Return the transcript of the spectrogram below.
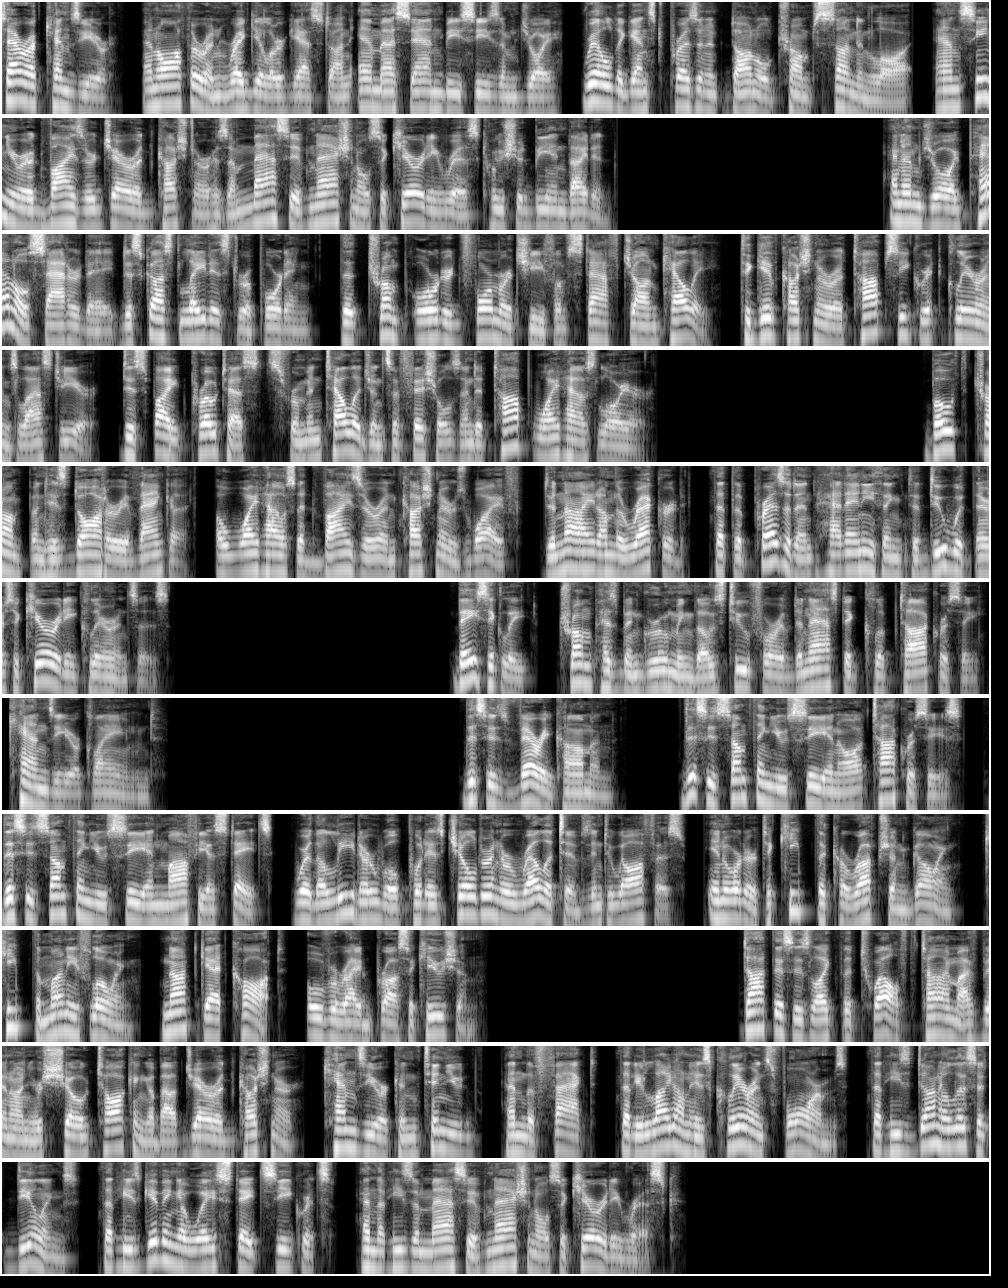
Sarah Kendzior, an author and regular guest on MSNBC's AM Joy, railed against President Donald Trump's son-in-law and senior advisor Jared Kushner as a massive national security risk who should be indicted. An AM Joy panel Saturday discussed latest reporting that Trump ordered former Chief of Staff John Kelly to give Kushner a top-secret clearance last year, despite protests from intelligence officials and a top White House lawyer. Both Trump and his daughter Ivanka, a White House advisor and Kushner's wife, denied on the record that the president had anything to do with their security clearances. Basically, Trump has been grooming those two for a dynastic kleptocracy, Kendzior claimed. This is very common. This is something you see in autocracies, this is something you see in mafia states, where the leader will put his children or relatives into office in order to keep the corruption going, keep the money flowing, not get caught, override prosecution. This is like the 12th time I've been on your show talking about Jared Kushner, Kendzior continued, and the fact that he lied on his clearance forms, that he's done illicit dealings, that he's giving away state secrets, and that he's a massive national security risk.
